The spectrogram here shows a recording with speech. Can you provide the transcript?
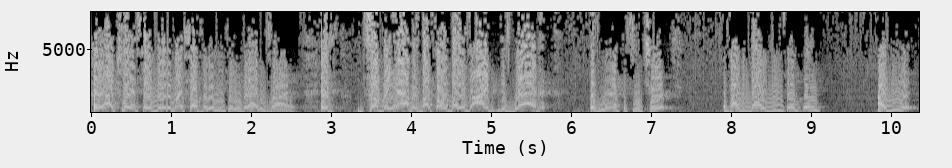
Hey, I can't say no to myself in anything that I desire. If something happens, my phone buzzes, I just grab it. Doesn't matter if it's in church. If I desire to do something, I do it.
